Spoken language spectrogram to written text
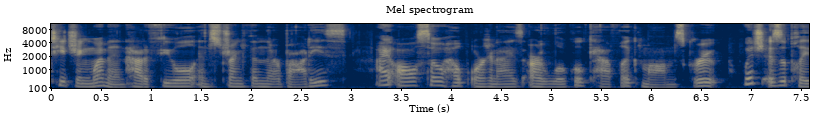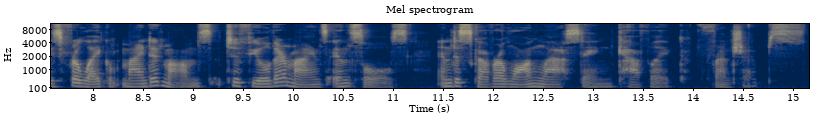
teaching women how to fuel and strengthen their bodies, I also help organize our local Catholic moms group, which is a place for like minded moms to fuel their minds and souls and discover long lasting Catholic friendships.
